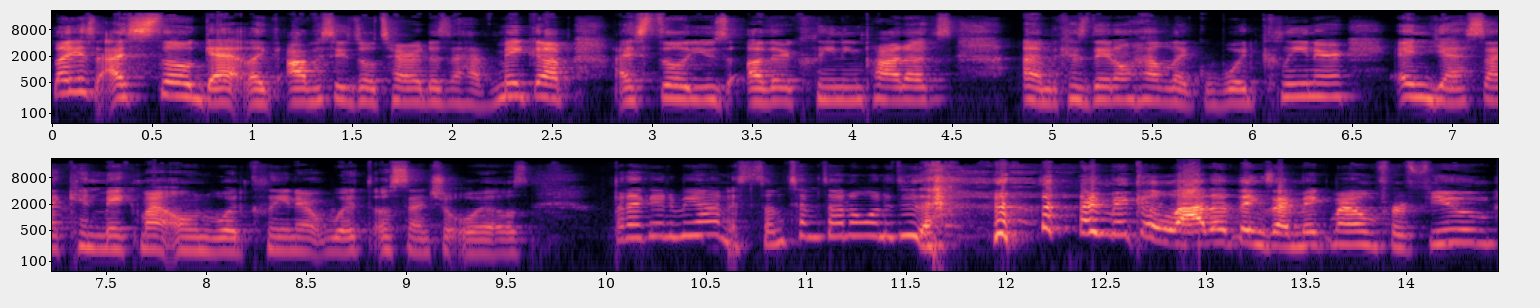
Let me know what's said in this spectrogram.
like I said, I still get like, obviously doTERRA doesn't have makeup. I still use other cleaning products, um, because they don't have like wood cleaner. And yes, I can make my own wood cleaner with essential oils. But I gotta be honest, sometimes I don't want to do that. I make a lot of things. I make my own perfume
